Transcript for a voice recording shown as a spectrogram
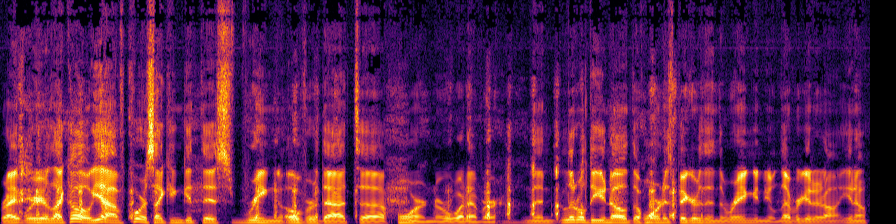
right? Where you're like, oh yeah, of course I can get this ring over that uh, horn or whatever. And then little do you know, the horn is bigger than the ring, and you'll never get it on. You know,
